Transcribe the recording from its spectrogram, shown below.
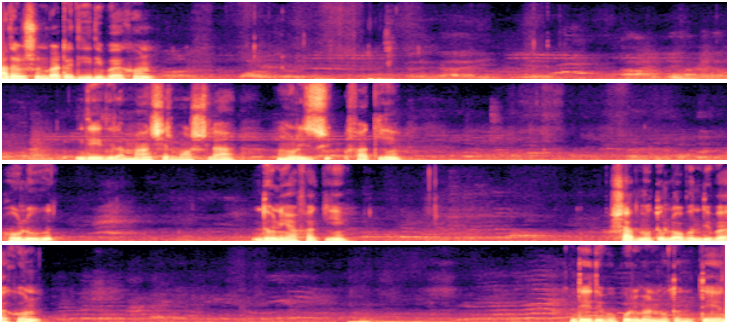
আদা রসুন বাটা দিয়ে দিব এখন। দিয়ে দিলাম মাংসের মশলা, মরিচ ফাঁকি, হলুদ, ধনিয়া ফাঁকি, স্বাদ মতো লবণ দিব এখন। দিয়ে দিব পরিমাণ মতন তেল,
